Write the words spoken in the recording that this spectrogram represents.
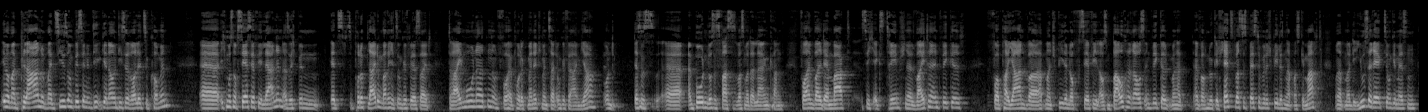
immer mein Plan und mein Ziel, so ein bisschen in die, genau in diese Rolle zu kommen. Äh, ich muss noch sehr, sehr viel lernen. Also ich bin jetzt, Produktleitung mache ich jetzt ungefähr seit drei Monaten und vorher Produktmanagement seit ungefähr einem Jahr. Und das ist äh, ein bodenloses Fass, was man da lernen kann. Vor allem, weil der Markt sich extrem schnell weiterentwickelt. Vor ein paar Jahren war, hat man Spiele noch sehr viel aus dem Bauch heraus entwickelt. Man hat einfach nur geschätzt, was das Beste für das Spiel ist und hat man es gemacht und hat mal die User-Reaktion gemessen.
